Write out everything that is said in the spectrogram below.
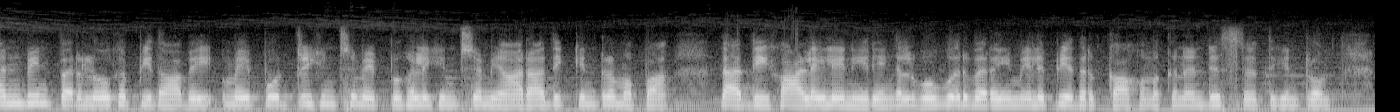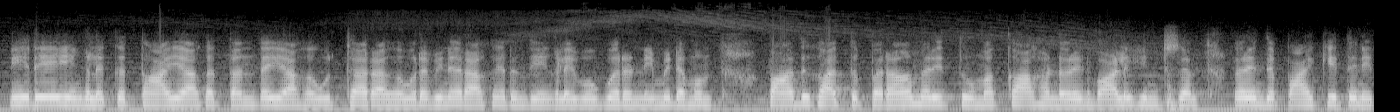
அன்பின் பரலோக பிதாவை உமை போற்றுகின்றோம் புகழுகின்றோம் ஆராதிக்கின்றோம் அப்பா. இந்த அதிகாலையிலே நீர் எங்கள் ஒவ்வொருவரையும் எழுப்பியதற்காக உமக்கு நன்றி செலுத்துகின்றோம். நீரே எங்களுக்கு தாயாக தந்தையாக உற்றாராக உறவினராக இருந்து எங்களை ஒவ்வொரு நிமிடமும் பாதுகாத்து பராமரித்து உமக்காக ஆண்டவரை வாழுகின்ற இந்த பாக்கியத்தை நீ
